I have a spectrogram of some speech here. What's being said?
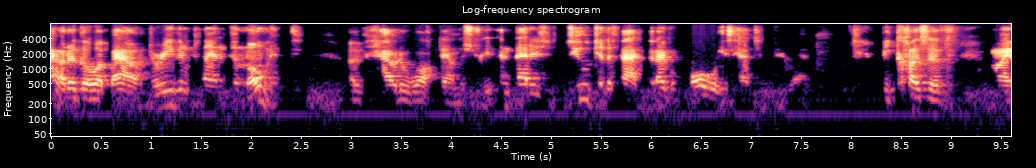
how to go about, or even plan the moment of how to walk down the street. And that is due to the fact that I've always had to do that because of my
